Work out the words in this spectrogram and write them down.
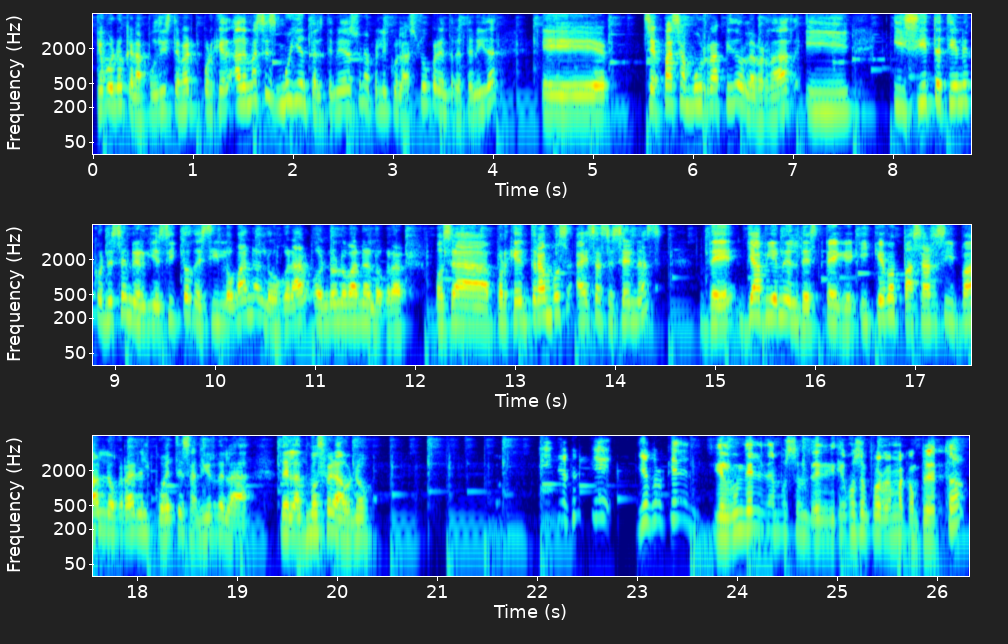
Qué bueno que la pudiste ver, porque además es muy entretenida. Es una película súper entretenida. Eh, se pasa muy rápido, la verdad. Y, y sí te tiene con ese nerviosito de si lo van a lograr o no lo van a lograr. O sea, porque entramos a esas escenas de ya viene el despegue y qué va a pasar si va a lograr el cohete salir de la, de la atmósfera o no. Yo creo que, yo creo que si algún día le damos un, le dedicamos un programa completo,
